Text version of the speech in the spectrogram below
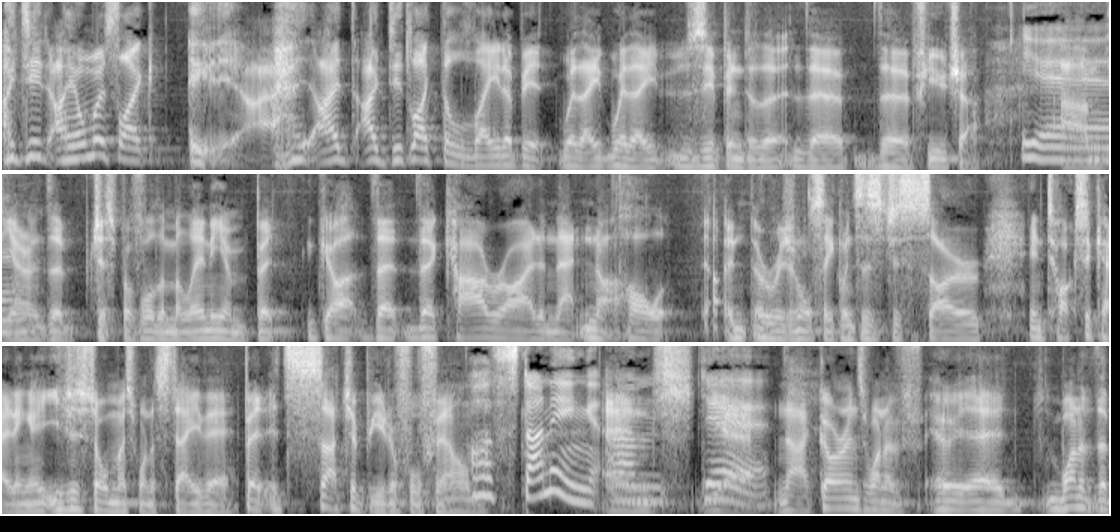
I did. I almost like. I, I I did like the later bit where they where they zip into the the, the future. Yeah. Um, you know, the just before the millennium. But got the the car ride and that not whole original sequence is just so intoxicating. You just almost want to stay there. But it's such a beautiful film. Oh, stunning. and um, yeah. nah, Goran's one of uh, one of the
